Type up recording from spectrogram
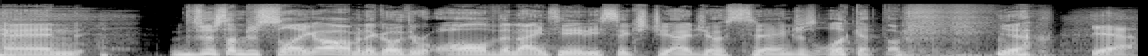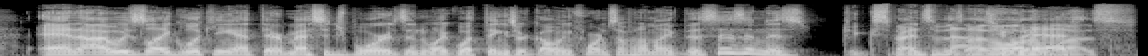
and just I'm just like, oh, I'm gonna go through all of the 1986 GI Joes today and just look at them, you know. Yeah. And I was like looking at their message boards and like what things are going for and stuff, and I'm like, this isn't as expensive as Not I thought bad. it was.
